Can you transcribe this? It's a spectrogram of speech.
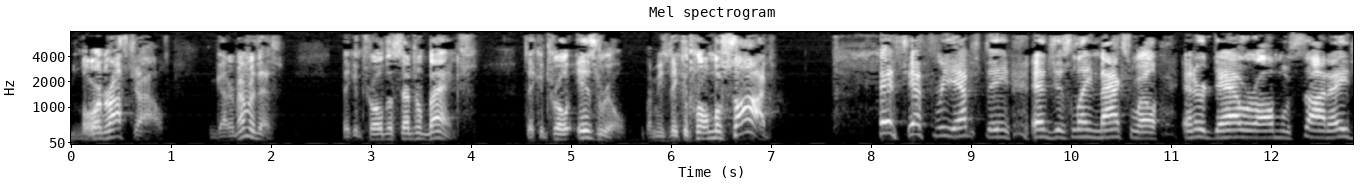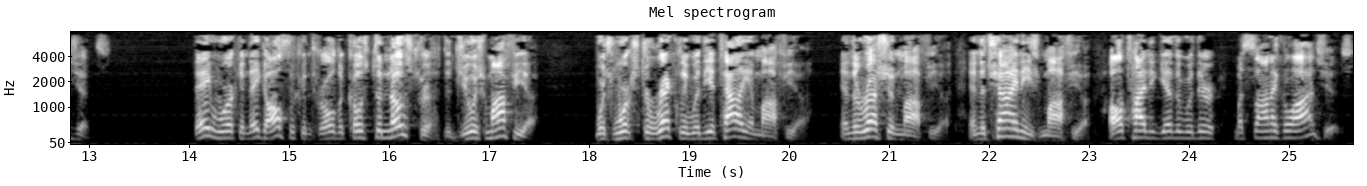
Lord Rothschild. You gotta remember this. They control the central banks. They control Israel. That means they control Mossad. And Jeffrey Epstein and Ghislaine Maxwell and her dad were all Mossad agents. They work and they also control the Costa Nostra, the Jewish mafia, which works directly with the Italian mafia and the Russian mafia and the Chinese mafia, all tied together with their Masonic lodges.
